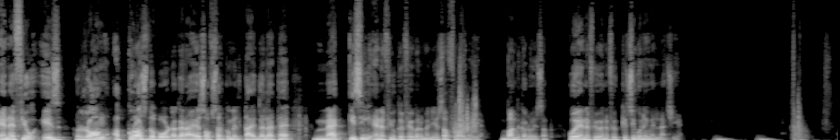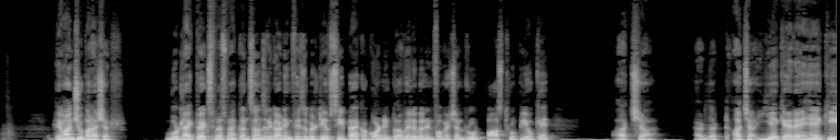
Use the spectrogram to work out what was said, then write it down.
NFU is wrong across the board अगर आईएएस ऑफिसर को मिलता है, गलत है, मैं किसी एनएफयू के फेवर में नहीं सब फ्रॉड है बंद करो ये सब। कोई एनएफयू एनएफयू किसी को नहीं मिलना चाहिए। Himanshu Parashar. Would like to express my concerns regarding feasibility of CPAC according to available information route passed through POK. अच्छा एट द अच्छा ये कह रहे हैं कि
